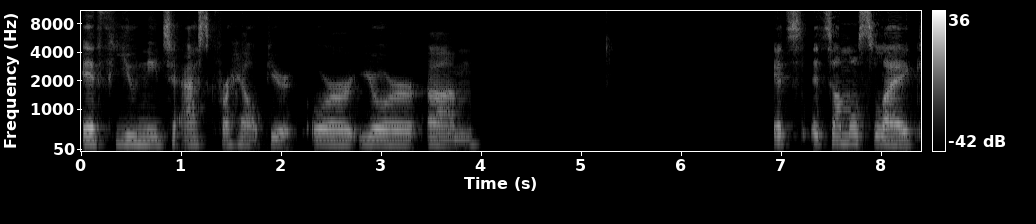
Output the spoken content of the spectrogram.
if you need to ask for help you're or you're um it's it's almost like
